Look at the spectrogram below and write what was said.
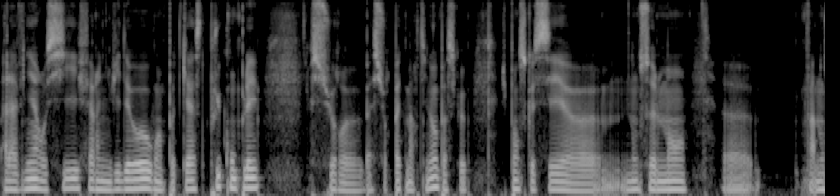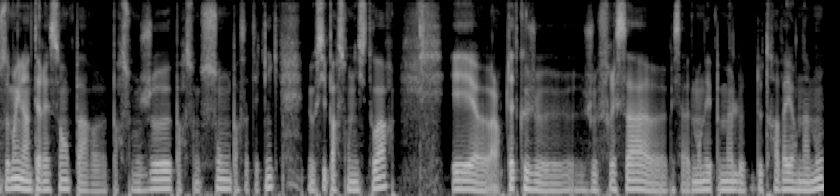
à l'avenir aussi faire une vidéo ou un podcast plus complet sur, bah, sur Pat Martino, parce que je pense que c'est non seulement enfin non seulement il est intéressant par, euh, par son jeu, par son son, par sa technique, mais aussi par son histoire. Et euh, alors peut-être que je, ferai ça, euh, mais ça va demander pas mal de, travail en amont.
